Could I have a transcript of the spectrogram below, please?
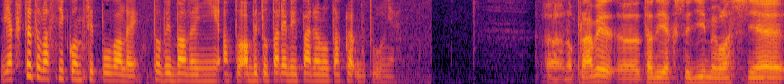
jak jste to vlastně koncipovali, to vybavení a to, aby to tady vypadalo takhle útulně? Eh, no právě eh, tady, jak sedíme, vlastně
